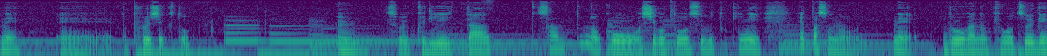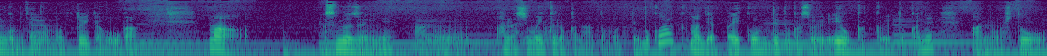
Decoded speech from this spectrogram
ねえーと、プロジェクト、うん、そういうクリエイターさんとのこう仕事をする時にやっぱそのね動画の共通言語みたいなの持っといた方がまあスムーズにねあの話もいくのかなと思って僕はあくまでやっぱ絵コンテとかそういう絵を描くとかねあの人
